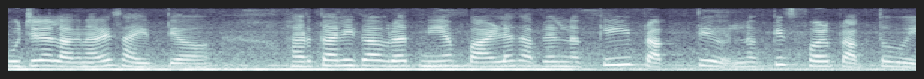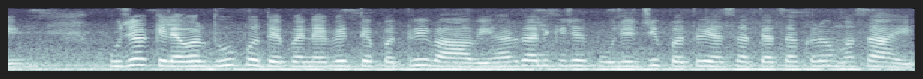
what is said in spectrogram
पूजेला लागणारे साहित्य. हरतालिका व्रत नियम पाळल्यास आपल्याला नक्की प्राप्ती नक्कीच फळ प्राप्त होईल. पूजा केल्यावर धूप देप नैवेद्य पत्री वाहावी. हरतालिकेच्या पूजेची पत्री असतात त्याचा क्रम असा आहे.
